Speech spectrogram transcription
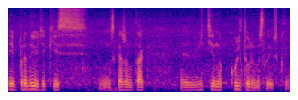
і придають якийсь, скажімо так, е, відтінок культури мисливської.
